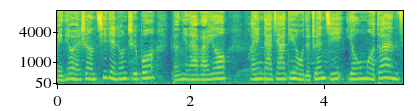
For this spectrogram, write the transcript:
每天晚上七点钟直播，等你来玩哟！欢迎大家订阅我的专辑《幽默段子》。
